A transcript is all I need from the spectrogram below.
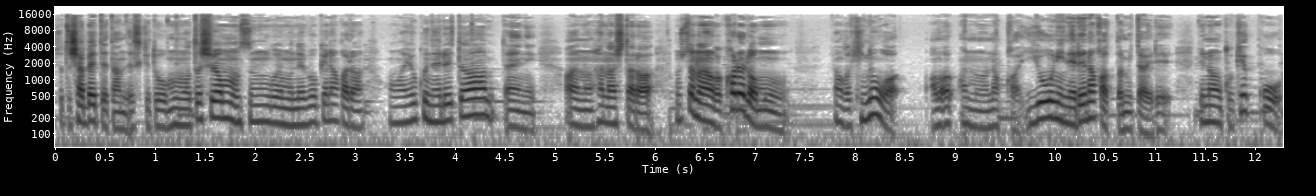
ちょっと喋ってたんですけどもう私はもうすんごいもう寝ぼけながら「あよく寝れた」みたいにあの話したらそしたらなんか彼らもなんか昨日はああのなんか異様に寝れなかったみたいででなんか結構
